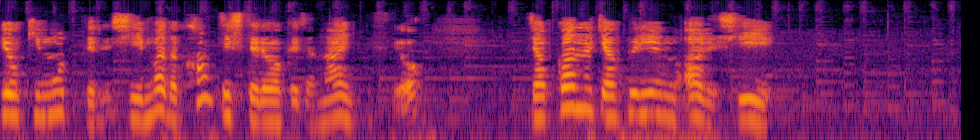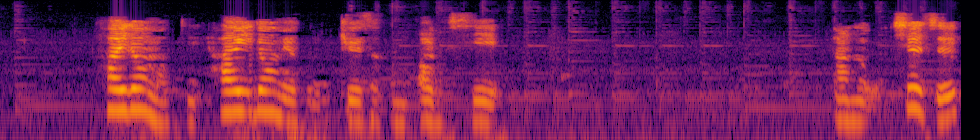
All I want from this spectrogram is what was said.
病気持ってるし、まだ完治してるわけじゃないんですよ。若干の逆流もあるし、肺動脈、肺動脈の休息もあるし、あの、手術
